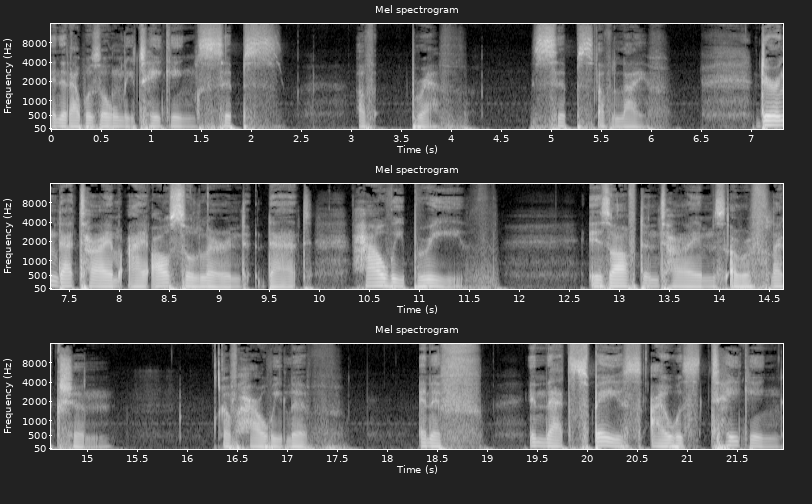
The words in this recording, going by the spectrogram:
and that I was only taking sips of breath, sips of life. During that time, I also learned that how we breathe is oftentimes a reflection of how we live. And if in that space I was taking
